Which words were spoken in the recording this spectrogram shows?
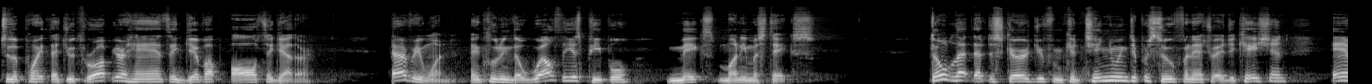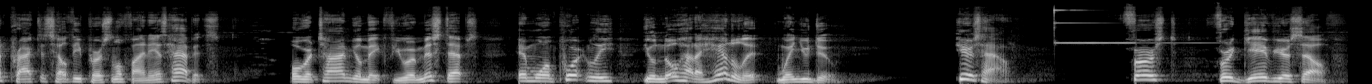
to the point that you throw up your hands and give up altogether. Everyone, including the wealthiest people, makes money mistakes. Don't let that discourage you from continuing to pursue financial education and practice healthy personal finance habits. Over time, you'll make fewer missteps, and more importantly, you'll know how to handle it when you do. Here's how. First, forgive yourself.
